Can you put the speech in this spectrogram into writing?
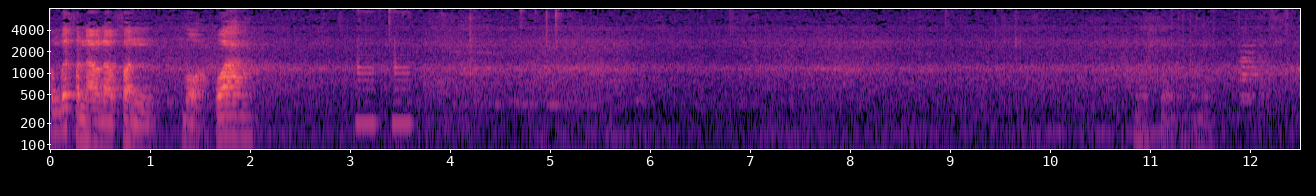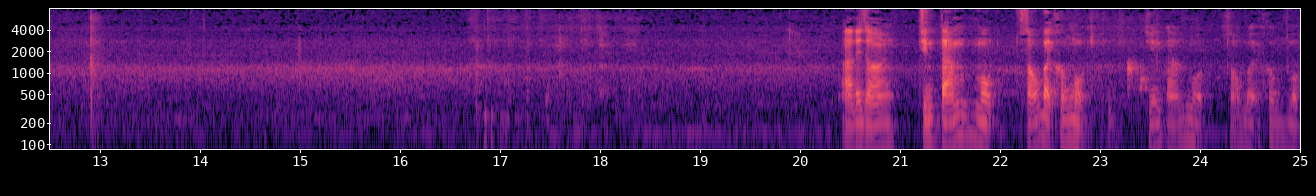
Không biết phần nào là phần bỏ qua. À đây rồi. 981671 981671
